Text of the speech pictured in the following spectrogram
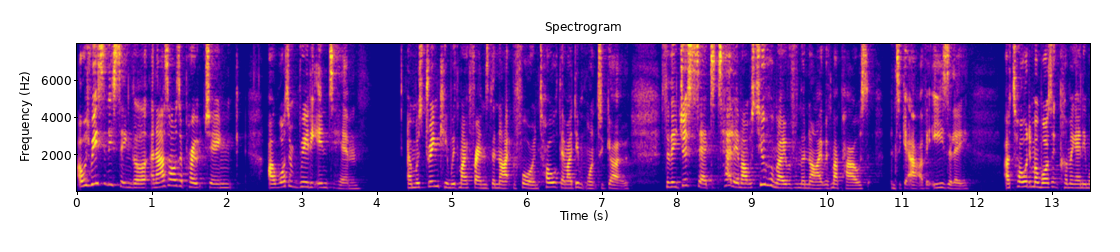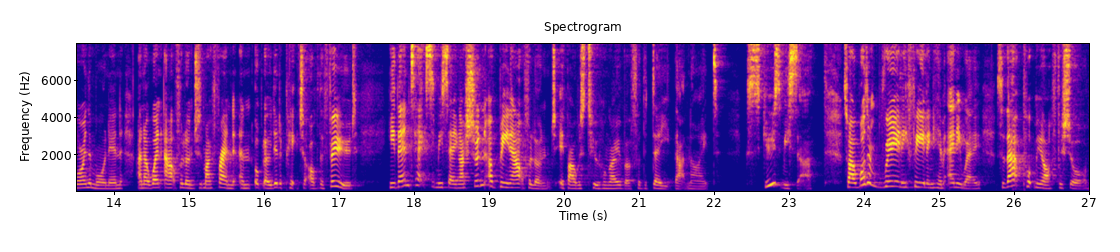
I was recently single, and as I was approaching, I wasn't really into him and was drinking with my friends the night before and told them I didn't want to go. So they just said to tell him I was too hungover from the night with my pals and to get out of it easily. I told him I wasn't coming anymore in the morning and I went out for lunch with my friend and uploaded a picture of the food. He then texted me saying I shouldn't have been out for lunch if I was too hungover for the date that night. Excuse me, sir. So I wasn't really feeling him anyway, so that put me off for sure.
